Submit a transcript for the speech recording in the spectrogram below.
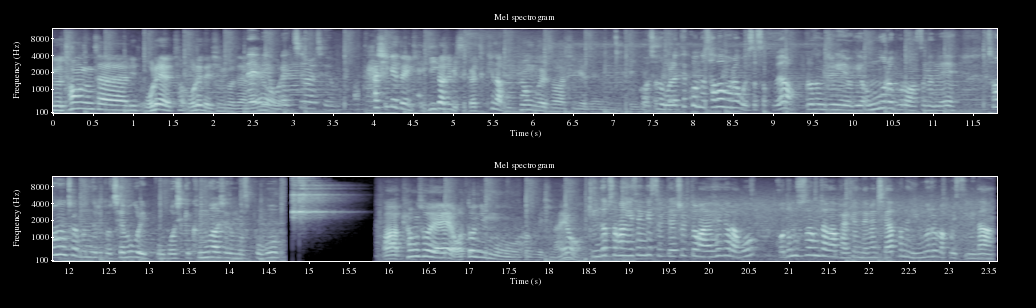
이거 청사리 올해 처- 올해 내신 거잖아요. 네 네 올해 7월 채용. 하시게 된 계기가 좀 있을까요? 특히나 부평구에서 하시게 된 계기가 어, 저는 원래 태권도 사범을 하고 있었었고요. 그러던 중에 여기 업무를 보러 왔었는데 청경찰 분들이 또 제복을 입고 멋있게 근무하시는 모습 보고 아 평소에 어떤 임무 하고 계시나요? 긴급 상황이 생겼을 때 출동하여 해결하고 거동 수상자가 발견되면 제압하는 임무를 맡고 있습니다.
